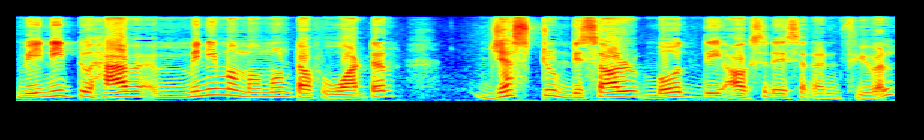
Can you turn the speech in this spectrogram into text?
we need to have a minimum amount of water just to dissolve both the oxidizer and fuel.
